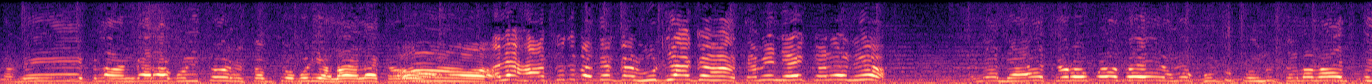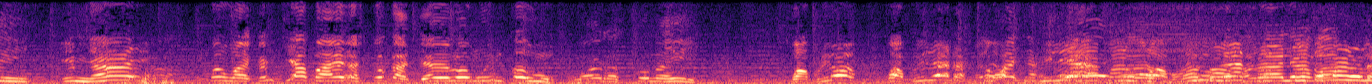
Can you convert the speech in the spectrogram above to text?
તમે પેલા અંગારા ગોળી તો તમતો ગોળી હલા હલા કરો. અરે હાથું તો બધા કરવું જ લાગે. હા. તમે ન્યાય કરો ને. અને ન્યાય કરો પણ ભાઈ. અમે ખોટું કોઈનું ચલાવાય જ નહીં. એમ નહીં પણ વાયકન ક્યાં બાય રસ્તો કાઢ્યાલો હું એમ કહું. કોઈ રસ્તો નહીં. વાપર્યો? વાપરી લે રસ્તો નહીં લે. વાપરો લે.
